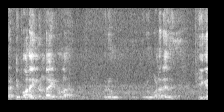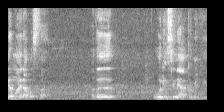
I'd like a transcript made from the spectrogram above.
കട്ടിപ്പാറയിലുണ്ടായിട്ടുള്ള ഒരു ഒരു വളരെ ഭീകരമായൊരവസ്ഥ. അത് പോലീസിനെ ആക്രമിക്കുക.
